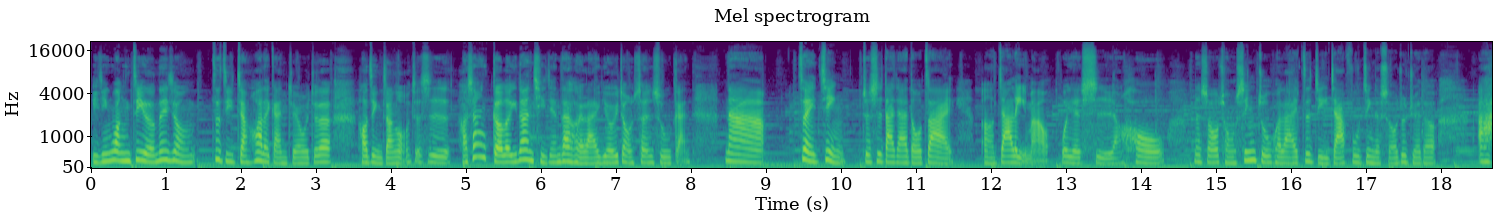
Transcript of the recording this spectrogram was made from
已经忘记了那种自己讲话的感觉。我觉得好紧张哦，就是好像隔了一段期间再回来，有一种生疏感。那最近就是大家都在嗯家里嘛，我也是。然后那时候从新竹回来自己家附近的时候，就觉得啊。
